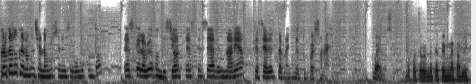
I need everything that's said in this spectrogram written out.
creo que algo que no mencionamos en el segundo punto es que la única condición es que sea de un área que sea del tamaño de tu personaje. Bueno, sí, no puedes meterte en una tablita.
